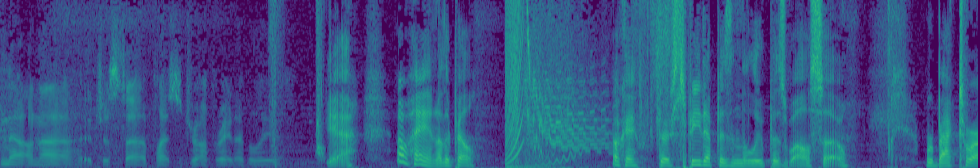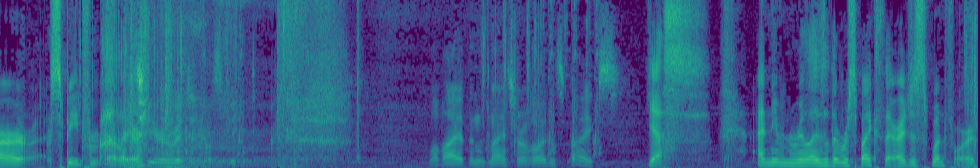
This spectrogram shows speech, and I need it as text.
No, no, it just uh, applies to drop rate, I believe. Yeah. Oh, hey, another pill. Okay, their speed up is in the loop as well, so we're back to our speed from earlier. To your original speed. Leviathan's nice for avoiding spikes. Yes. I didn't even realize that there were spikes there. I just went for it.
